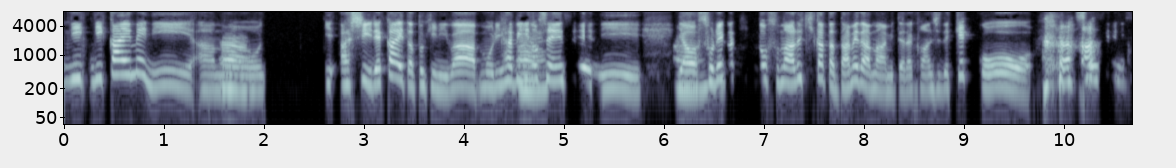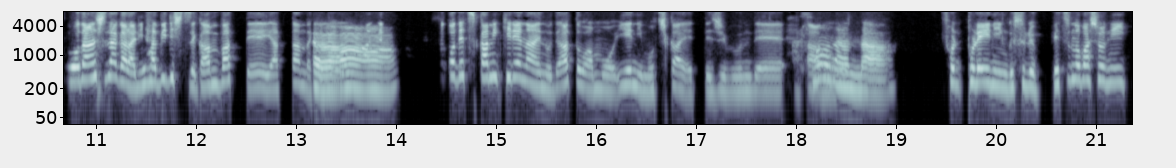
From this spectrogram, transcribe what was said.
2、2回目に、あの、足入れ替えた時には、もうリハビリの先生に、いや、それがきっとその歩き方ダメだな、みたいな感じで結構、先生に相談しながらリハビリ室で頑張ってやったんだけど、そこで掴みきれないので、あとはもう家に持ち帰って自分で、そうなんだ。トレーニングする別の場所に行っ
